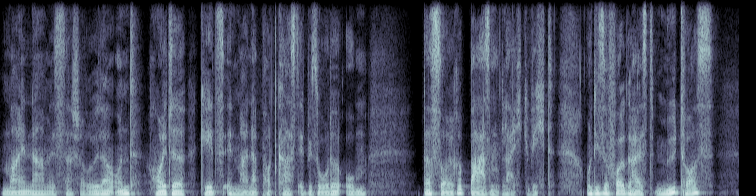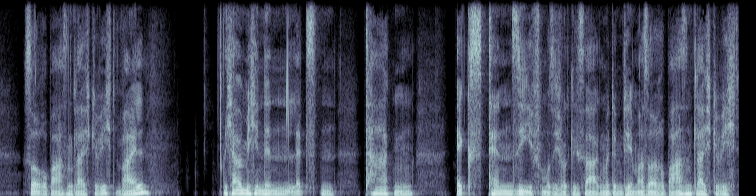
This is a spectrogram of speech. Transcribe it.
Mein Name ist Sascha Röder und heute geht's in meiner Podcast-Episode um das Säure-Basen-Gleichgewicht. Und diese Folge heißt Mythos Säure-Basen-Gleichgewicht, weil ich habe mich in den letzten Tagen extensiv, muss ich wirklich sagen, mit dem Thema Säure-Basen-Gleichgewicht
